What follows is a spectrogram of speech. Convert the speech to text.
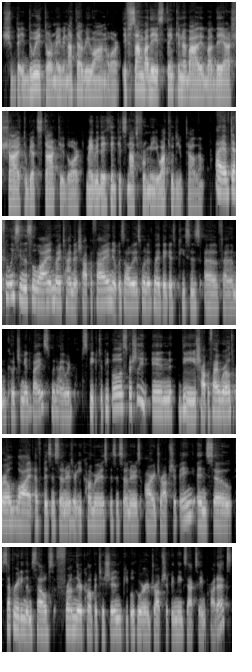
should they do it, or maybe not everyone, or if somebody is thinking about it but they are shy to get started, or maybe they think it's not for me. What would you tell them? I have definitely seen this a lot in my time at Shopify, and it was always one of my biggest pieces of um, coaching advice when I would speak to people, especially in the Shopify world where a lot of business owners or e commerce business owners are drop shipping. And so separating themselves from their competition, people who are drop shipping the exact same products,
